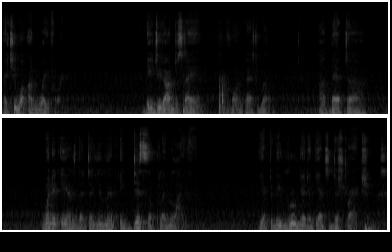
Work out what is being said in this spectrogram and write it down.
that you are unwavering. I need you to understand, morning, Pastor Weldon, uh, that uh, when it is that uh, you live a disciplined life, you have to be rooted against distractions.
